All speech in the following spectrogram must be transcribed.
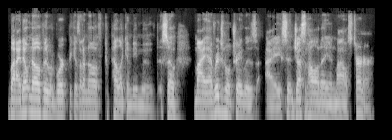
but i don't know if it would work because i don't know if capela can be moved. So my original trade was i sent justin holiday and miles turner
